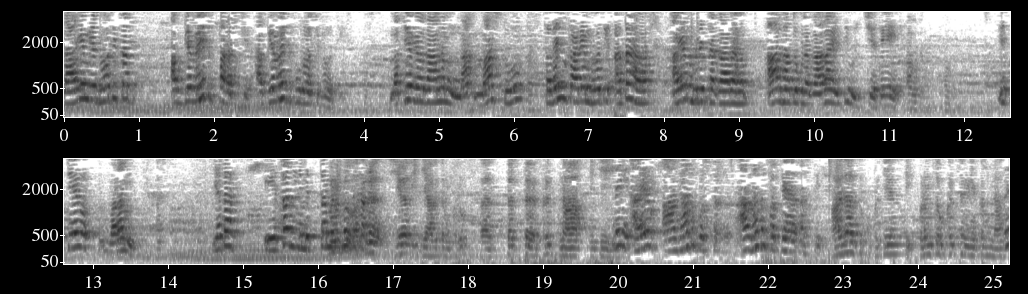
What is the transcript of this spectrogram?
कार्यं यद् भवति तत् अव्यवहित परस्य अव्यवहित पूर्वस्य भवति। मध्ये व्यवधानं मास्तु तदैव कार्यं भवति। अतः अयं लृट्लकारः आर्धातुकलकारः इति उच्यते। इत्येव वरम्। अस्तु यथा एतद् निमित्तं किमपि अत्र का- स्य इति आगतं खलु तत् कृत् न इति। नहीं अयम् आधातुक आधातुक प्रत्ययः अस्ति। आधातुक प्रत्ययः अस्ति परन्तु कृत्संज्ञकः नास्ति?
